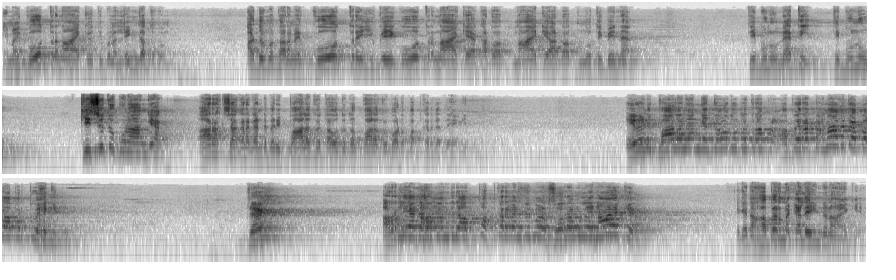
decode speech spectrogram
එමයි ගෝත්‍ර නායකයෝ තිබුණ ලිංගතුකම. අඩුම තරමේ ගෝත්‍ර යුගයේ ගෝත්‍ර නායකයාටවත් නායකයාටවත් නොතිබෙන තිබුණු නැති තිබුණු කිසිදු ගුණාංගයක් ආරක්ෂා කරගන්න බැරි පාලකයෝ තවදුරටත් පාලකයෝ බවට පත් කරගත හැකිද? එවැනි පාලනයන්ගෙන් තවදුරටත් අපේ රට අනාගතය බලාපොරොත්තු වෙ හැකිද? දැන් අරලියගහ මන්දිර අත්පත් කරගන්න තිබුණ සොරමුලේ නායකයා. ඒ කියන්නේ හබරන කැලේ ඉන්න නායකයා.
